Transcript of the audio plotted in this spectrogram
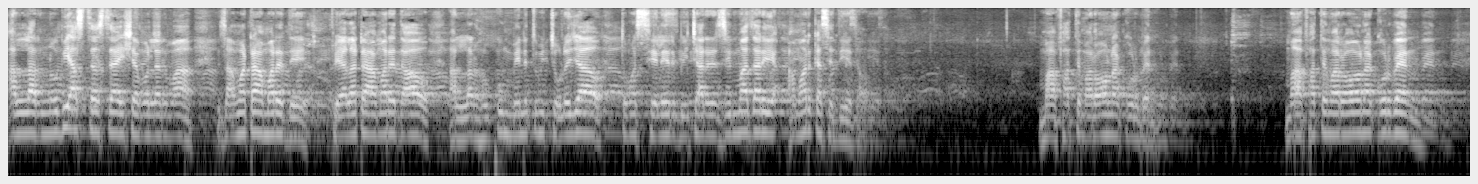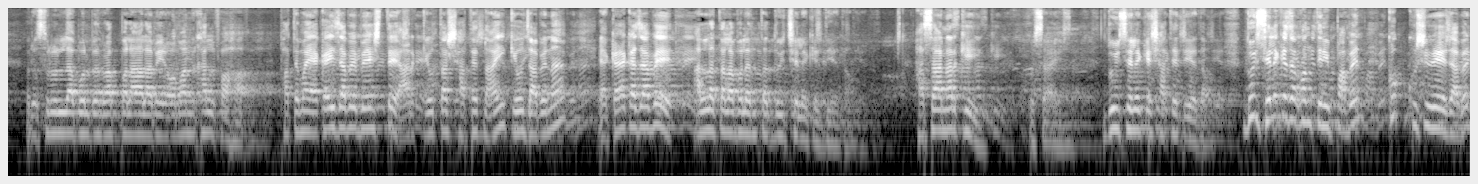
আল্লাহর নবী আস্তে আস্তে আইসা বললেন, মা, জামাটা আমারে দে, পেয়ালাটা আমারে দাও, আল্লাহর হুকুম মেনে তুমি চলে যাও, তোমার ছেলের বিচারের জিম্মাদারি আমার কাছে দিয়ে দাও। মা ফাতেমা রওনা করবেন। মা ফাতেমা রওনা করবেন। রসুল্লাহ বলবেন, রব্বাল আলমিন, ওমান খালফাহা। ফাতেমা একাই যাবে বেহেশতে, আর কেউ তার সাথে নাই, কেউ যাবে না, একা একা যাবে। আল্লাহ তালা বলেন, তার দুই ছেলেকে দিয়ে দাও। হাসান আর কি? হুসাইন। দুই ছেলেকে সাথে দিয়ে দাও। দুই ছেলেকে যখন তিনি পাবেন, খুব খুশি হয়ে যাবেন।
